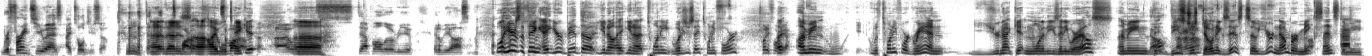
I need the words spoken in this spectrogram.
referring to you as I told you so. Uh, that is, uh, I will Tomorrow, take it. I will Uh, step all over you. It'll be awesome. Well, here's the thing: at your bid, though, you know, at, you know, at twenty, what did you say, twenty four? 24, yeah. I mean, w- with twenty four grand, you're not getting one of these anywhere else. I mean, No, no, these no, just no. don't exist. So your number makes sense to me.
